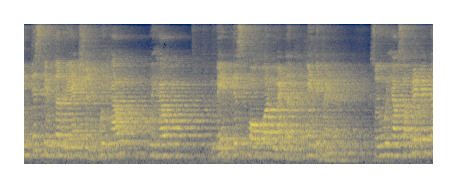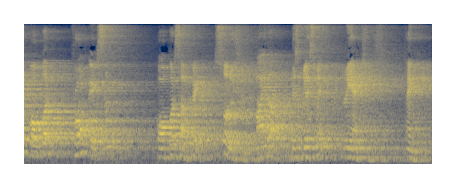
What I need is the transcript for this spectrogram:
in this chemical reaction we have, we have make this copper metal independent. So we have separated the copper from its copper sulfate solution by the displacement reactions. Thank you.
